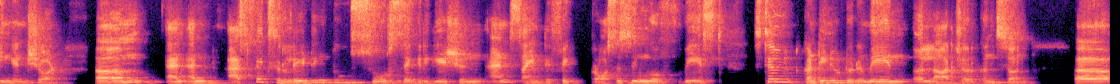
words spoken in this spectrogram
being ensured. Um, and, and aspects relating to source segregation and scientific processing of waste still continue to remain a larger concern. Uh,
